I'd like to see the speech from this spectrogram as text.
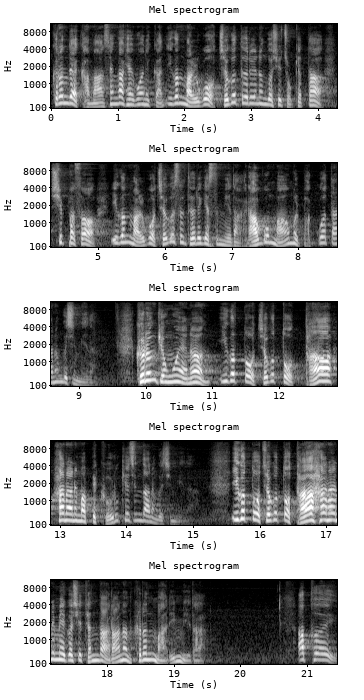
그런데 가만 생각해 보니까 이것 말고 저것 드리는 것이 좋겠다 싶어서 이것 말고 저것을 드리겠습니다. 라고 마음을 바꾸었다는 것입니다. 그런 경우에는 이것도 저것도 다 하나님 앞에 거룩해진다는 것입니다. 이것도 저것도 다 하나님의 것이 된다라는 그런 말입니다. 앞의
